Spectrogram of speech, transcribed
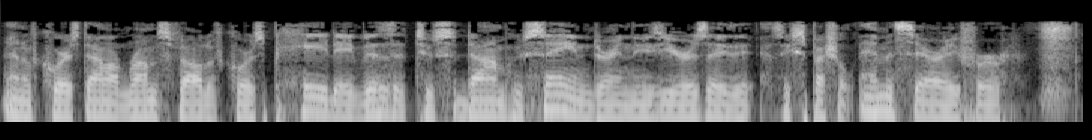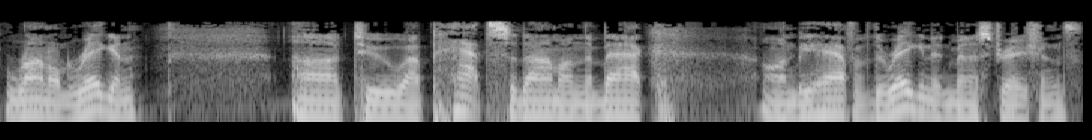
And of course, Donald Rumsfeld, of course, paid a visit to Saddam Hussein during these years as a special emissary for Ronald Reagan uh, to uh, pat Saddam on the back on behalf of the Reagan administrations.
